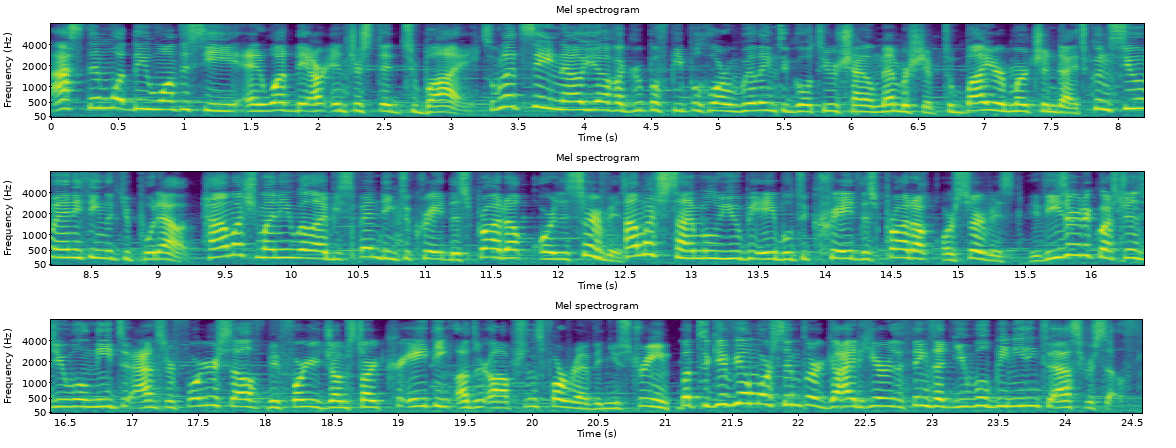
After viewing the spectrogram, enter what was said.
Ask them what they want to see and what they are interested to buy. So let's say now you have a group of people who are willing to go to your channel membership to buy your merchandise, to consume anything that you put out. How much money will I be spending to create this product or this service? How much time will you be able to create this product or service? These are the questions you will need to answer for yourself before you jumpstart creating other options for revenue stream. But to give you a more simpler guide, here are the things that you will be needing to ask yourself.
